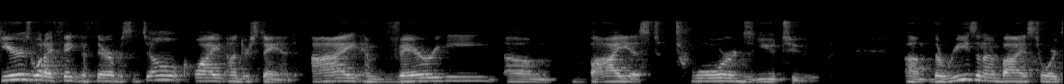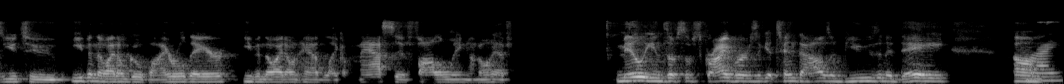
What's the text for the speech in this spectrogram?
Here's what I think the therapists don't quite understand. I am very um, biased towards YouTube. Um, the reason I'm biased towards YouTube, even though I don't go viral there, even though I don't have like a massive following, I don't have millions of subscribers and get 10,000 views in a day. Um, right.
